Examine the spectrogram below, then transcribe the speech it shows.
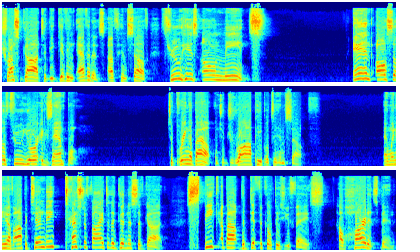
Trust God to be giving evidence of Himself through His own means and also through your example to bring about and to draw people to Himself. And when you have opportunity, testify to the goodness of God. Speak about the difficulties you face, how hard it's been.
